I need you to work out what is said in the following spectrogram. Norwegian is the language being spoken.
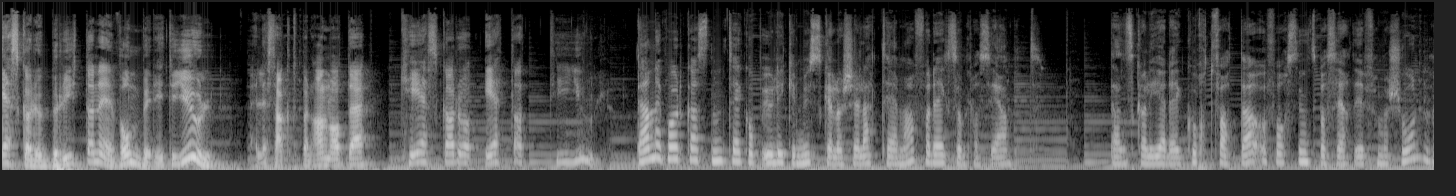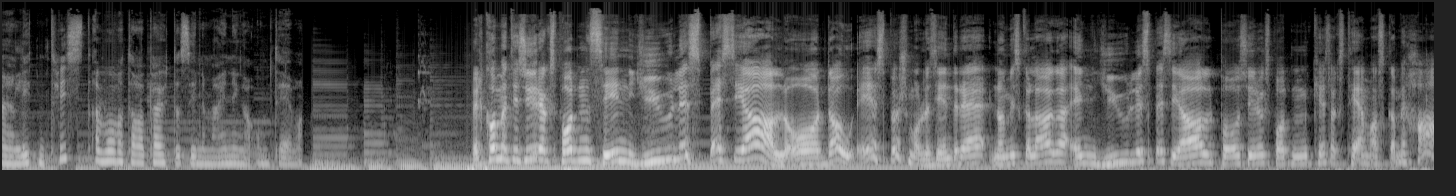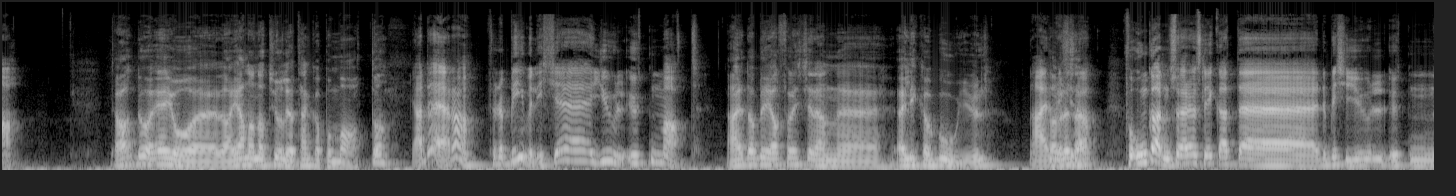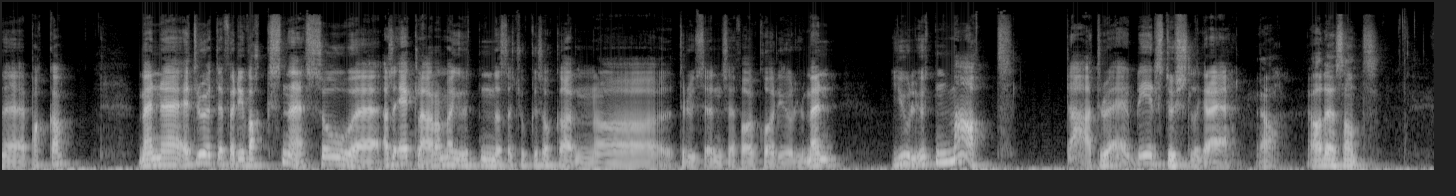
Hva skal du bryte ned vommet ditt til jul? Eller sagt på en annen måte, hva skal du ete til jul? Denne podkasten tar opp ulike muskel- og skjelettema for deg som pasient. Den skal gi deg kortfatta og forskningsbasert informasjon med en liten tvist av våre terapeuter sine meninger om temaet. Velkommen til Syriakspodden sin julespesial. Og da er spørsmålet, Sindre, når vi skal lage en julespesial på Syriakspodden, hva slags tema skal vi ha? Ja, da er jo eh, det er gjerne naturlig å tenke på mat, da. Ja, det er det. For det blir vel ikke jul uten mat? Nei, det blir iallfall ikke den eh, Jeg liker god jul. Nei, det blir ikke det. For ungene så er det jo slik at eh, det blir ikke jul uten eh, pakker. Men eh, jeg tror at det for de voksne så eh, Altså, jeg klarer meg uten disse tjukke sokkene og trusene som jeg får hver jul. Men jul uten mat, det tror jeg blir stusslige greier. Ja, ja, det er sant.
